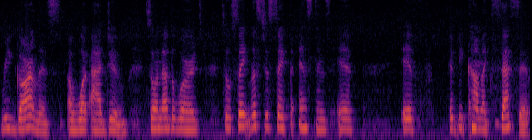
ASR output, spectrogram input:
regardless of what I do. So, in other words, so say, let's just say, for instance, if if it become excessive,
